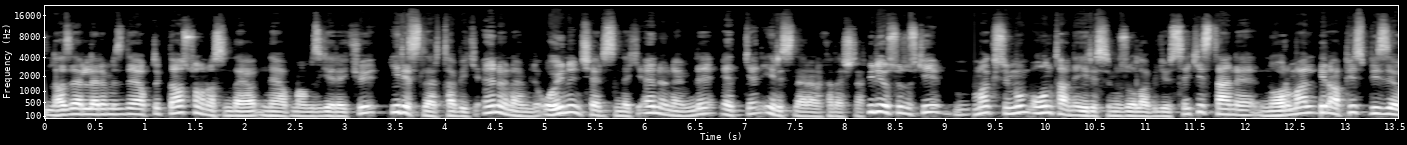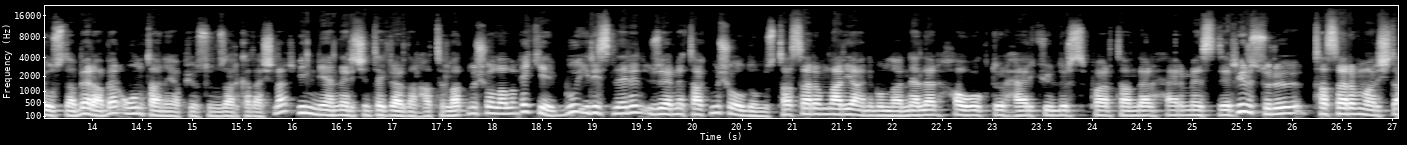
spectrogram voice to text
Lazerlerimizi de yaptık. Daha sonrasında ne yapmamız gerekiyor? Irisler tabii ki en önemli. Oyunun içerisindeki en önemli etken irisler arkadaşlar. Biliyorsunuz ki maksimum 10 tane irisimiz olabiliyor. 8 tane normal bir apis bir Zeus'la beraber 10 tane yapıyorsunuz arkadaşlar. Bilmeyenler için tekrardan hatırlatmış olalım. Peki bu irislerin üzerine takmış olduğumuz tasarımlar yani bunlar neler? Havok'tur, Herkül'dür, Spartan'dır, Hermes'tir. Bir sürü tasarım var işte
